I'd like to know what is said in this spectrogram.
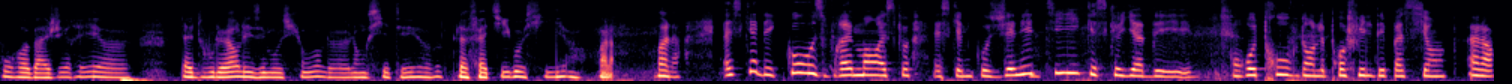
pour euh, bah, gérer euh, la douleur, les émotions, l'anxiété, euh, la fatigue aussi. Voilà. Est-ce qu'il y a des causes vraiment? Est-ce que est-ce qu'il y a une cause génétique? Est-ce qu'il y a des on retrouve dans le profil des patientes? Alors,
